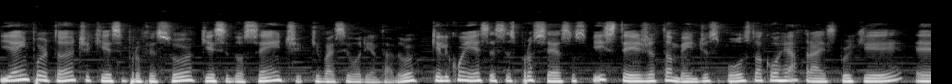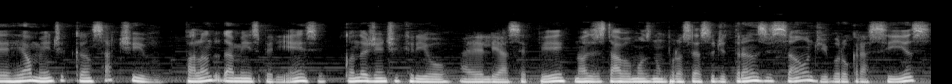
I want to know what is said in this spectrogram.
E é importante que esse professor, que esse docente, que vai ser o orientador, que ele conheça esses processos e esteja também disposto a correr atrás, porque é realmente cansativo. Falando da minha experiência, quando a gente criou a LACP, nós estávamos num processo de transição de burocracias.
